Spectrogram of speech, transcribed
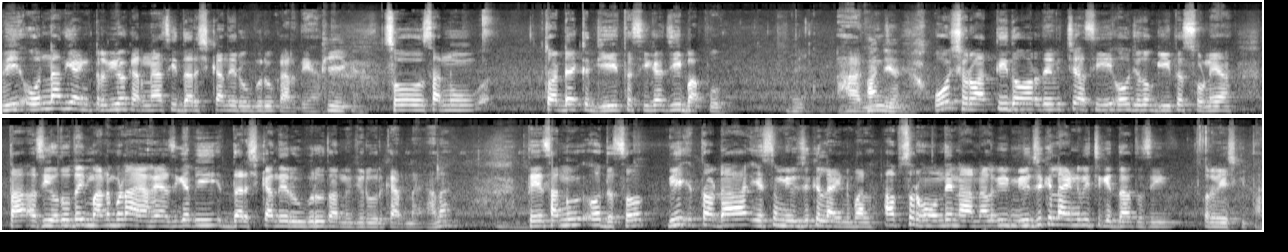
ਵੀ ਉਹਨਾਂ ਦੀਆਂ ਇੰਟਰਵਿਊ ਕਰਨਾ ਅਸੀਂ ਦਰਸ਼ਕਾਂ ਦੇ ਰੂਬਰੂ ਕਰਦੇ ਹਾਂ ਠੀਕ ਹੈ ਸੋ ਸਾਨੂੰ ਤੁਹਾਡਾ ਇੱਕ ਗੀਤ ਸੀਗਾ ਜੀ ਬਾਪੂ ਬਿਲਕੁਲ ਹਾਂਜੀ ਹਾਂਜੀ, ਹਾਂਜੀ। ਉਹ ਸ਼ੁਰੂਆਤੀ ਦੌਰ ਦੇ ਵਿੱਚ ਅਸੀਂ ਉਹ ਜਦੋਂ ਗੀਤ ਸੁਣਿਆ ਤਾਂ ਅਸੀਂ ਉਦੋਂ ਦਾ ਹੀ ਮਨ ਬਣਾਇਆ ਹੋਇਆ ਸੀਗਾ ਵੀ ਦਰਸ਼ਕਾਂ ਦੇ ਰੂਬਰੂ ਤੁਹਾਨੂੰ ਜ਼ਰੂਰ ਕਰਨਾ ਹੈ ਹਨਾ ਤੇ ਸਾਨੂੰ ਉਹ ਦੱਸੋ ਵੀ ਤੁਹਾਡਾ ਇਸ 뮤직 ਲਾਈਨ ਵੱਲ ਅਫਸਰ ਹੋਣ ਦੇ ਨਾਲ ਨਾਲ ਵੀ 뮤직 ਲਾਈਨ ਵਿੱਚ ਕਿੱਦਾਂ ਤੁਸੀਂ ਪ੍ਰਵੇਸ਼ ਕੀਤਾ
